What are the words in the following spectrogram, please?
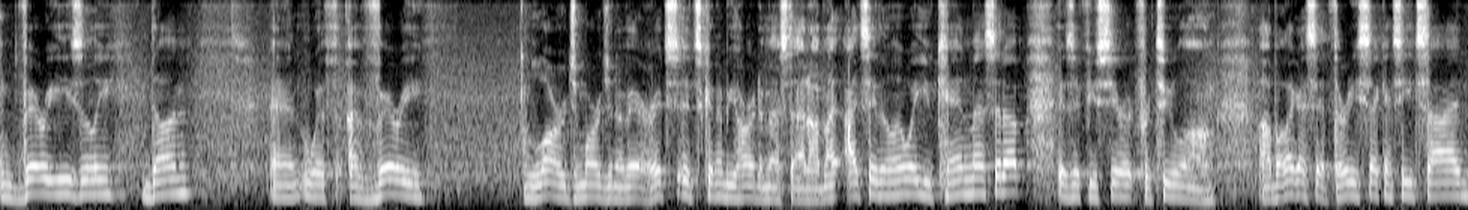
Very easily done and with a very large margin of error. It's it's going to be hard to mess that up. I, would say the only way you can mess it up is if you sear it for too long. Uh, but like I said, 30 seconds each side.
